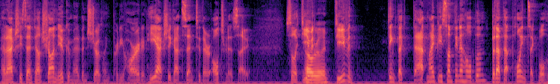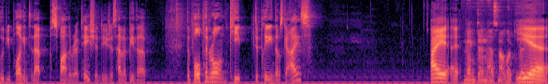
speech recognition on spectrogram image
had actually sent down Sean Newcomb had been struggling pretty hard, and he actually got sent to their alternate site. So, like, do you Oh, even, really? do you even think that that might be something to help him? But at that point, it's like, well, who do you plug into that spot in the rotation? Do you just have it be the the bullpen role and keep depleting those guys? I, I Mengden has not looked good. yeah,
